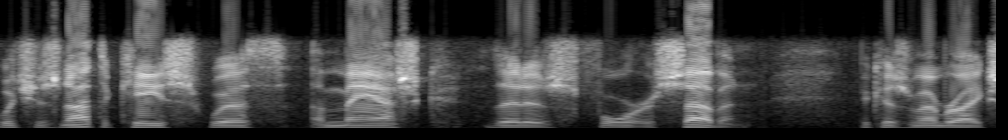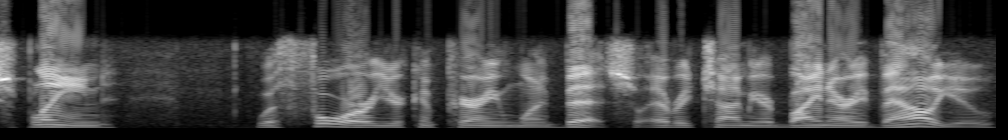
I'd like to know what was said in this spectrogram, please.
which is not the case with a mask that is 4 or 7. Because remember I explained with 4 you're comparing one bit. So every time your binary value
